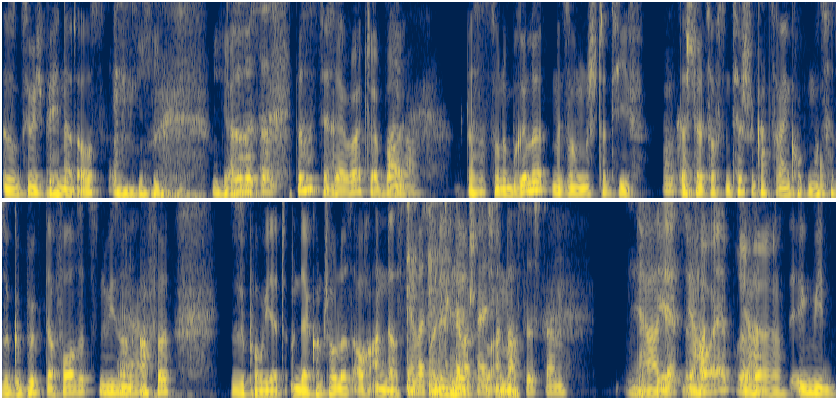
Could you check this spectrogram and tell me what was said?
so ziemlich behindert aus. ja. Was ist das? Das ist Das ist der. der Virtual Boy. Das ist so eine Brille mit so einem Stativ. Okay. Das stellst du auf den Tisch und kannst reingucken. Musst halt so gebückt davor sitzen wie so ein Ja. Affe. Super weird. Und der Controller ist auch anders. ja, weil es weil für Kinder wahrscheinlich anders. gemacht ist dann. Das ist Ja, die der, erste der, hat, der VR-Brille. hat irgendwie,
